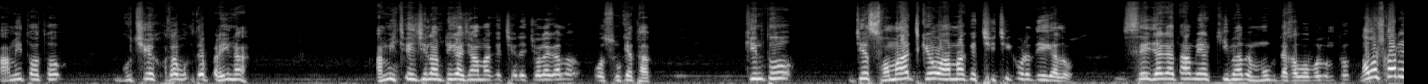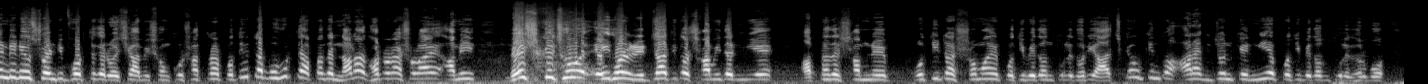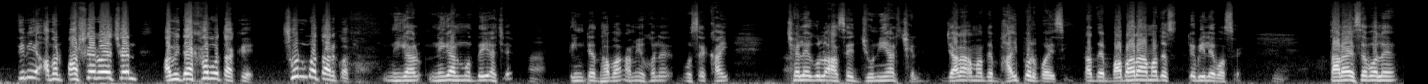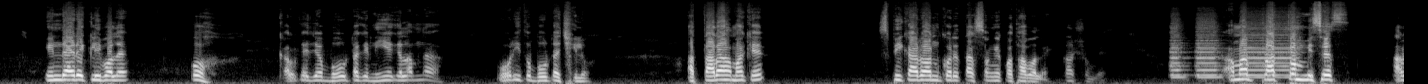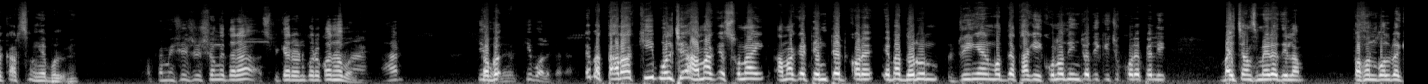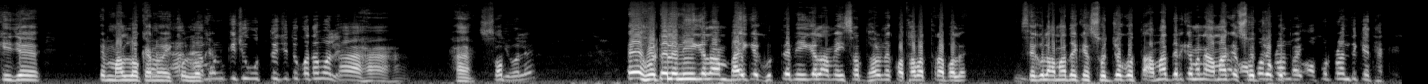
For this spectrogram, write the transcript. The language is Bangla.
আমি তো অত গুছিয়ে কথা বলতে পারি না। আমি চেয়েছিলাম, ঠিক আছে, আমাকে ছেড়ে চলে গেল, ও সুখে থাক। কিন্তু যে সমাজ কেউ আমাকে ছিচি করে দিয়ে গেল সেই জায়গাতে আমি আর কীভাবে মুখ দেখাবো বলুন তো? নমস্কার ইন্ডি নিউজ টোয়েন্টি ফোর থেকে রয়েছে আমি শঙ্কুর সাঁতরার। প্রতিটা মুহূর্তে আপনাদের নানা ঘটনা শোনায় আমি বেশ কিছু এই ধরনের নির্যাতিত স্বামীদের নিয়ে আপনাদের সামনে প্রতিটা সময়ের প্রতিবেদন তুলে ধরি। আজকেও কিন্তু আর একজনকে নিয়ে প্রতিবেদন তুলে ধরবো। তিনি আমার পাশে রয়েছেন আমি দেখাবো তাকে। শুনব তার কথা। নিগার নিগার মধ্যেই আছে। হ্যাঁ। তিনটে ধাবা আমি ওখানে বসে খাই। ছেলেগুলো আসে জুনিয়র ছেলে। যারা আমাদের ভাইপোর বয়সী তাদের বাবারা আমাদের টেবিলে বসে। তারা এসে বলে ইনডাইরেক্টলি বলে ওহ কালকে যে বউটাকে নিয়ে গেলাম না ওরই তো বউটা ছিল। আর তারা আমাকে স্পিকার অন করে তার সঙ্গে কথা বলে। কার সঙ্গে? আমার প্রাক্তন মিসেস আর কার সঙ্গে বলবে? আপনার মিসেসের সঙ্গে তারা স্পিকার অন করে কথা বলে। আর? কি বলে? কি বলে তারা? এবার তারা কি বলছে আমাকে শোনাই আমাকে টেম্পটেড করে। এবার ধরুন ড্রিং এর মধ্যে থাকি কোনোদিন যদি কিছু করে ফেলি বাই চান্স মেরে দিলাম তখন বলবে কি যে এ মারলো কেন এই করল কেন? কিছু উত্তেজিত কথা বলে? হ্যাঁ হ্যাঁ হ্যাঁ হ্যাঁ সব বলে? এই হোটেলে নিয়ে গেলাম বাইকে ঘুরতে নিয়ে গেলাম এই সব ধরনের কথাবার্তা বলে। সেগুলো আমাদেরকে সহ্য করতে আমাদেরকে মানে আমাকে সহ্য করতে হয়। অপর প্রান্তে কে থাকে?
